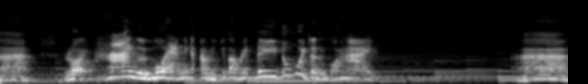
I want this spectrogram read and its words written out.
À, rồi hai người mua hàng với nhau thì chúng ta phải đi đúng quy trình của hai. À,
